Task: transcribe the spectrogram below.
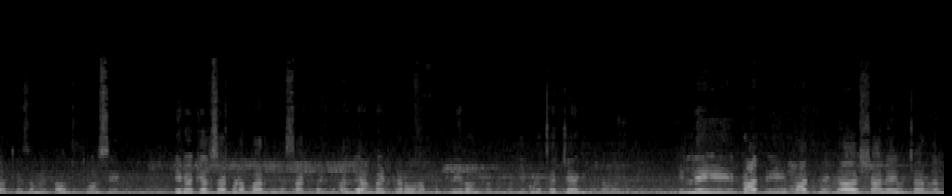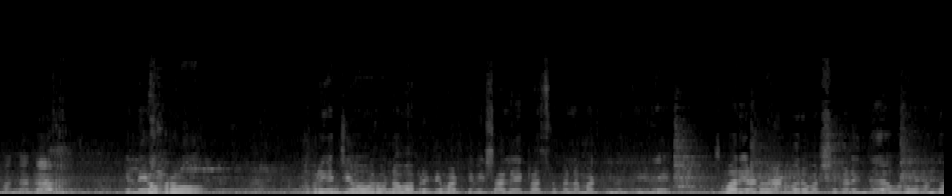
ದಾಖಲೆ ಸಮೇತ ಅವ್ರಿಗೆ ತೋರಿಸಿ ಈಗ ಕೆಲಸ ಕೂಡ ಭಾರತದಿಂದ ಸಾಕ್ತಾ ಇದೆ. ಅಲ್ಲಿ ಅಂಬೇಡ್ಕರ್ ಅವರ ಪುತ್ಲಿ ಇರುವಂಥದ್ರ ಬಗ್ಗೆ ಕೂಡ ಚರ್ಚೆ ಆಗಿತ್ತು. ಇಲ್ಲಿ ಈ ಪ್ರಾತ್ ಈ ಪ್ರಾಥಮಿಕ ಶಾಲೆ ವಿಚಾರದಲ್ಲಿ ಬಂದಾಗ ಇಲ್ಲಿ ಒಬ್ಬರು ಒಬ್ಬರು ಎನ್ ಜಿ ಒ ಅವರು, ನಾವು ಅಭಿವೃದ್ಧಿ ಮಾಡ್ತೀವಿ, ಶಾಲೆ ಕ್ಲಾಸ್ ರೂಮ್ ಎಲ್ಲ ಮಾಡ್ತೀವಿ ಅಂತೇಳಿ ಸುಮಾರು ಎರಡು ಎರಡೂವರೆ ವರ್ಷಗಳ ಹಿಂದೆ ಅವರು ಒಂದು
